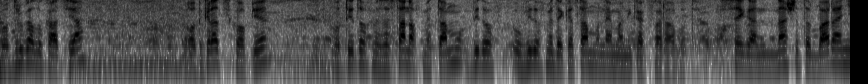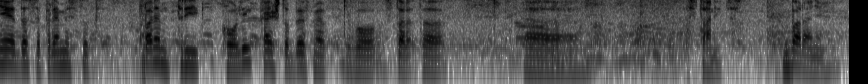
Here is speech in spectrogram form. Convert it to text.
во друга локација од град Скопје, отидовме, застанавме таму, видов, увидовме дека таму нема никаква работа. Сега, нашето барање е да се преместат барем три коли, кај што бевме во старата е, станица. Барање.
